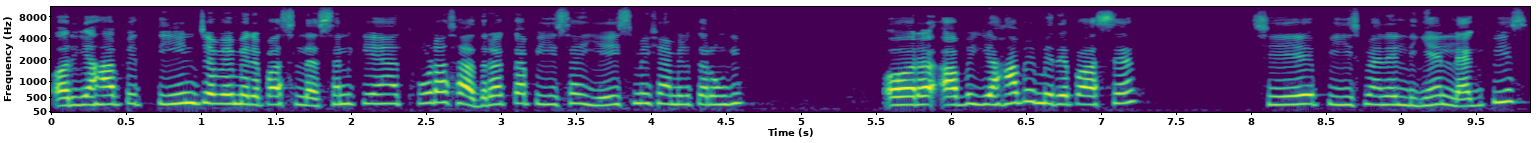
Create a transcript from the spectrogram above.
और यहाँ पे तीन जवे मेरे पास लहसन के हैं, थोड़ा सा अदरक का पीस है, ये इसमें शामिल करूँगी। और अब यहाँ पे मेरे पास है छः पीस मैंने लिए हैं लेग पीस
